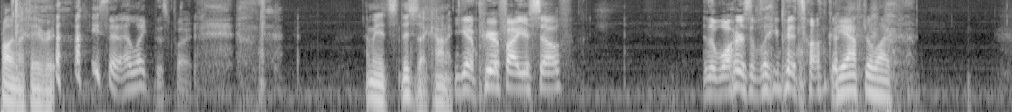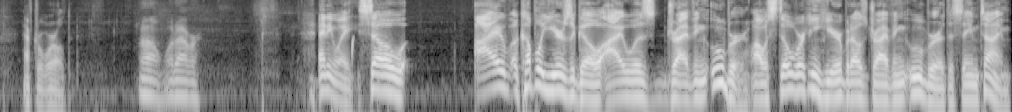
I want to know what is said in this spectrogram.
Probably my favorite. he said, "I like this part." I mean, it's this is iconic. You gonna purify yourself in the waters of Lake Minnetonka? The Afterlife. After World. Oh, whatever. Anyway, so I a couple years ago I was driving Uber. I was still working here, but I was driving Uber at the same time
